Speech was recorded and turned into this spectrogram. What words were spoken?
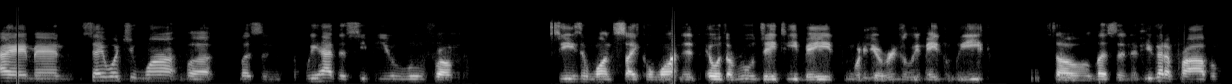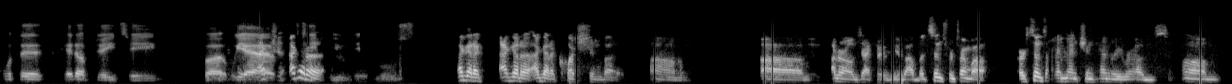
hey man, say what you want, but listen, we had the CPU rule from season one, cycle one. It, it was a rule JT made when he originally made the league. So listen, if you got a problem with it, hit up JT. But we have Actually, I gotta- CPU game rules. I got a I got a I got a question, but um um I don't know exactly what about, but since we're talking about or since I mentioned Henry Ruggs, um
